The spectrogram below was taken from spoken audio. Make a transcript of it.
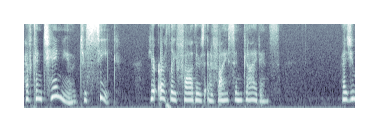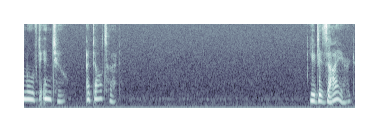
have continued to seek your earthly father's advice and guidance as you moved into adulthood. You desired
